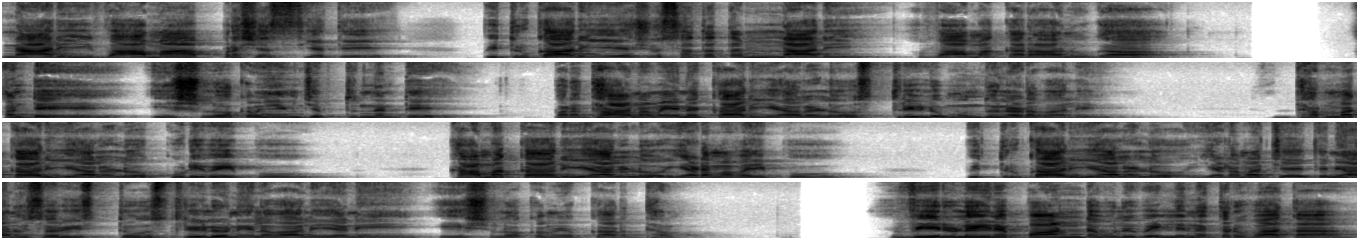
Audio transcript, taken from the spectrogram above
నారీ వామా ప్రశస్యతే పితృకార్యేషు సతతం నారీ వామకరానుగా. అంటే ఈ శ్లోకం ఏం చెప్తుందంటే ప్రధానమైన కార్యాలలో స్త్రీలు ముందు నడవాలి ధర్మకార్యాలలో కుడివైపు కామకార్యాలలో ఎడమవైపు పితృకార్యాలలో ఎడమ చేతిని అనుసరిస్తూ స్త్రీలు నిలవాలి అని ఈ శ్లోకం యొక్క అర్థం. వీరులైన పాండవులు వెళ్ళిన తరువాత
